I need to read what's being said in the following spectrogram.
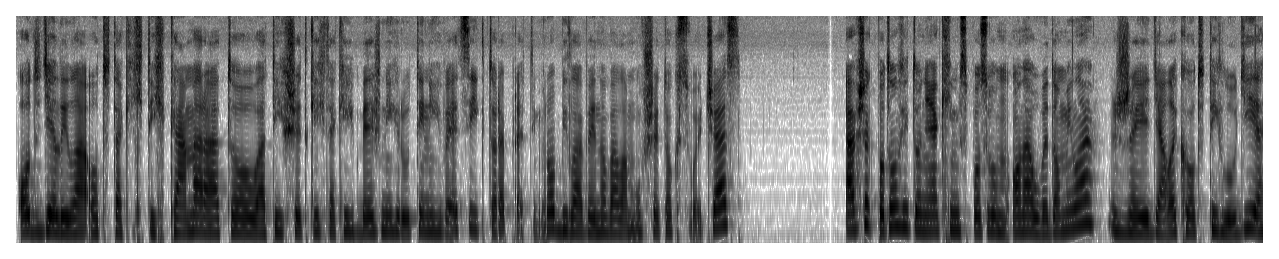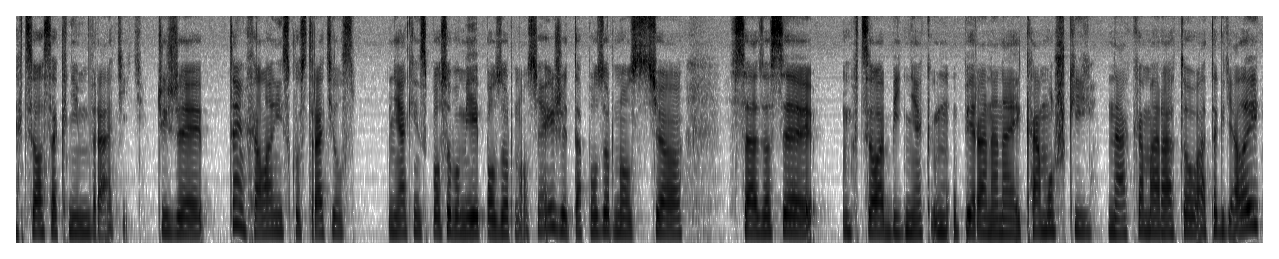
oddelila od takých tých kamarátov a tých všetkých takých bežných rutinných vecí, ktoré predtým robila, venovala mu všetok svoj čas. Avšak potom si to nejakým spôsobom ona uvedomila, že je ďaleko od tých ľudí a chcela sa k ním vrátiť. Čiže ten chalanisko stratil nejakým spôsobom jej pozornosť. Aj? Že tá pozornosť eh, sa zase chcela byť nejakým upieraná na jej kamošky, na kamarátov a tak ďalej.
